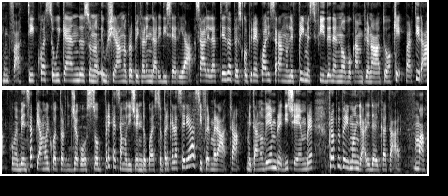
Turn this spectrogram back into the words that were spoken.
infatti questo weekend sono, usciranno proprio i calendari di Serie A. Sale l'attesa per scoprire quali saranno le prime sfide del nuovo campionato che partirà, come ben sappiamo, il 14 agosto. Perché stiamo dicendo questo? Perché la Serie A si fermerà tra metà novembre e dicembre proprio per i mondiali del Qatar. Ma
